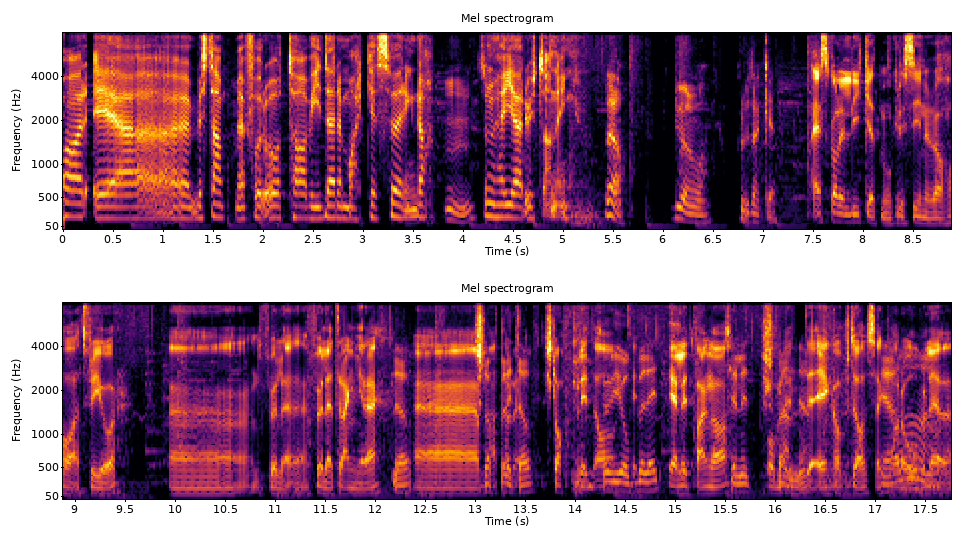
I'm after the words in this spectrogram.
har jeg bestemt meg for å ta videre markedsføring, da. Mm. Som høyere utdanning. Ja. Du har noe? Hva du tenker Jeg skal i likhet med Kristine da ha et friår. Uh, føler, jeg, føler jeg trenger det. Ja. Uh, Slappe litt av. Slappe litt av. Litt? Tjene litt penger. Tjene litt spenn, litt egenkapital, så jeg klarer å overleve.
